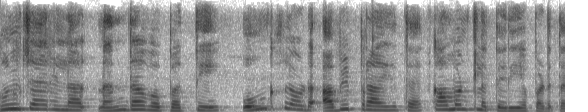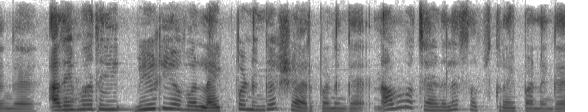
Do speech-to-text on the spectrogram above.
குல்ஜாரிலால் நந்தாவை பத்தி உங்களோட அபிப்பிராயத்தை கமெண்ட்ல தெரியப்படுத்துங்க. அதே மாதிரி வீடியோவை லைக் பண்ணுங்க ஷேர் பண்ணுங்க. நம்ம சேனலை சப்ஸ்கிரைப் பண்ணுங்க.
